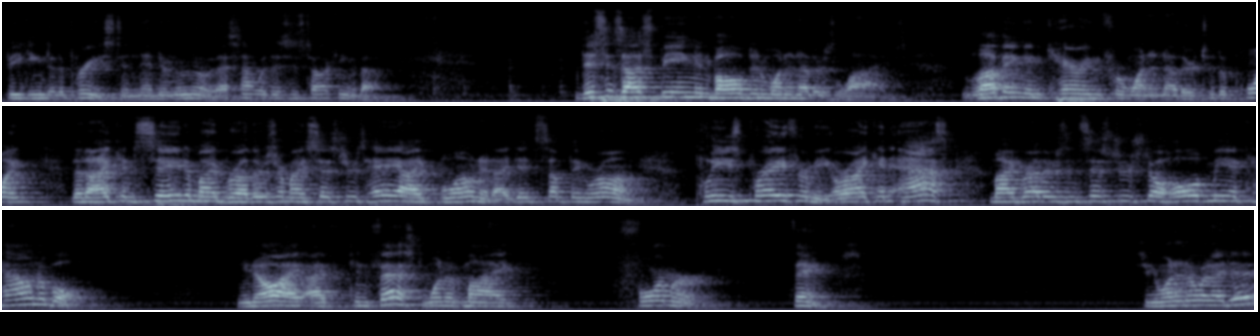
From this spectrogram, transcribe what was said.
Speaking to the priest. And then, no, no, no, that's not what this is talking about. This is us being involved in one another's lives, loving and caring for one another to the point that I can say to my brothers or my sisters, hey, I've blown it. I did something wrong. Please pray for me. Or I can ask my brothers and sisters to hold me accountable. You know, I, have confessed one of my former things. So, you want to know what I did?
